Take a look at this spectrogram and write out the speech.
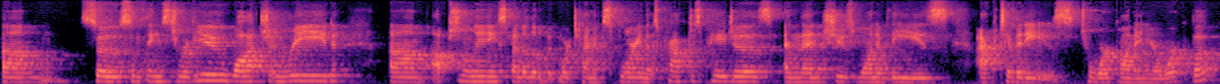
Um, so some things to review, watch and read, um, optionally spend a little bit more time exploring those practice pages and then choose one of these activities to work on in your workbook.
